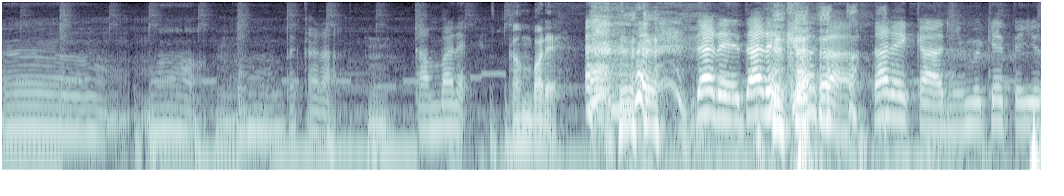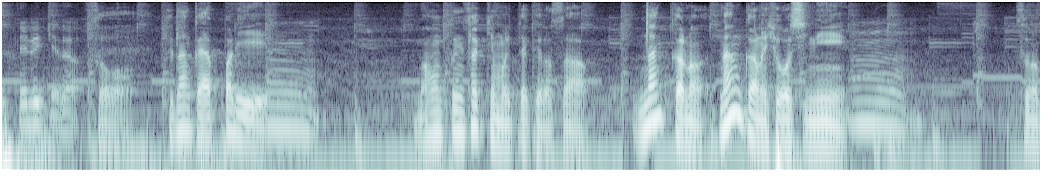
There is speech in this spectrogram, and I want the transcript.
うん。まあ、から。うん。頑張れ。頑張れ。誰誰かさ誰かに向けて言ってるけど、そう。でなんかやっぱり、うん。まあ本当にさっきも言ったけどさなんかのなんかの表紙にうん。その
